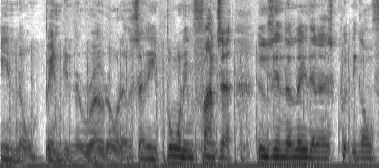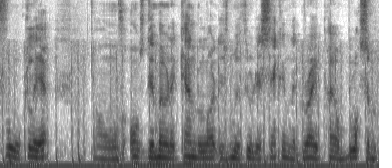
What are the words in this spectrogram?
in or bend in the road or whatever. So any Born in Fanta, who's in the lead and has quickly gone four clear of Osdemona Candlelight is moved through to second. The Grey Pale Blossom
